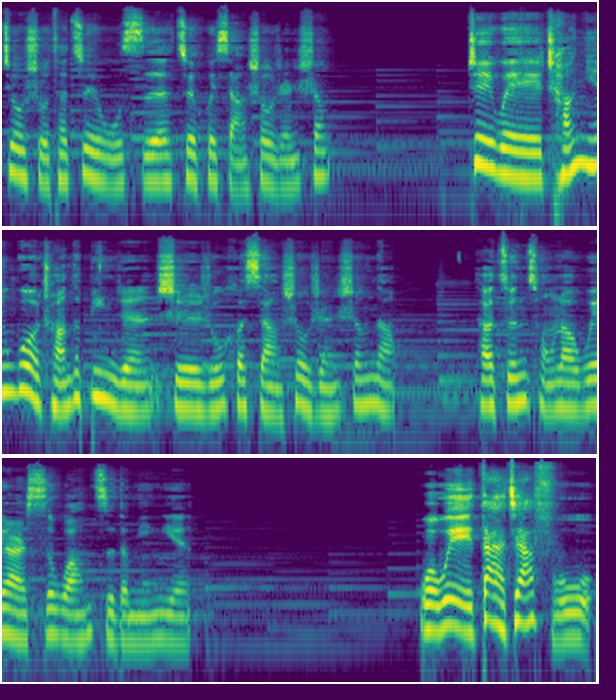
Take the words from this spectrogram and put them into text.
就属他最无私、最会享受人生。这位常年卧床的病人是如何享受人生呢？他遵从了威尔斯王子的名言：“我为大家服务。”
